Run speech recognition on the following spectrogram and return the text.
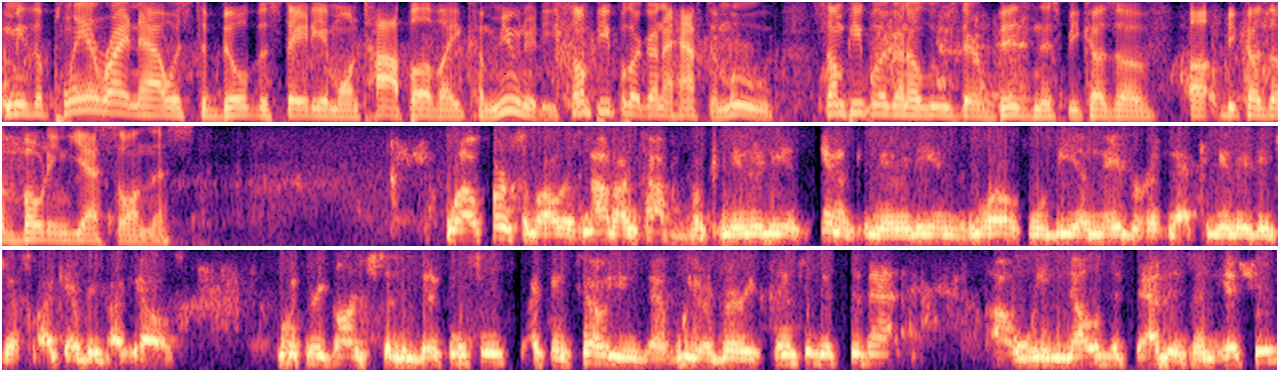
I mean, the plan right now is to build the stadium on top of a community. Some people are going to have to move. Some people are going to lose their business because of uh, because of voting yes on this. Well, first of all, it's not on top of a community, it's in a community, and the Royals will be a neighbor in that community just like everybody else. With regards to the businesses, I can tell you that we are very sensitive to that. Uh, we know that that is an issue.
